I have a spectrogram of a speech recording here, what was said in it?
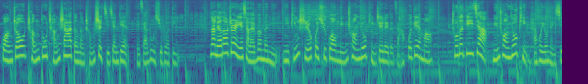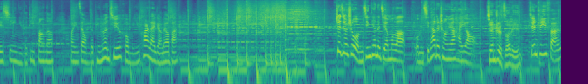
广州、成都、长沙等等城市旗舰店也在陆续落地。那聊到这儿，也想来问问你，你平时会去逛名创优品这类的杂货店吗？除了低价，名创优品还会有哪些吸引你的地方呢？欢迎在我们的评论区和我们一块儿来聊聊吧。这就是我们今天的节目了。我们其他的成员还有监制泽林、监制一凡、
